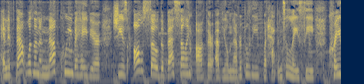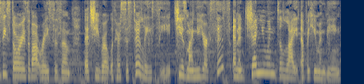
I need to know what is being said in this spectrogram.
And if that wasn't enough queen behavior, she is also the best selling author of You'll Never Believe What Happened to Lacey Crazy Stories About Racism that she wrote with her sister Lacey. She is my New York sis and a genuine delight of a human being.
